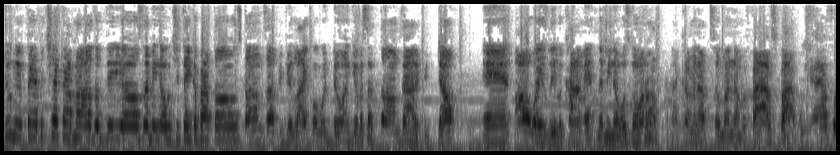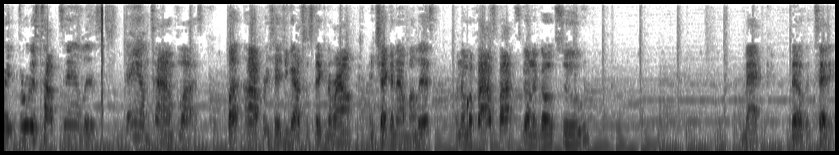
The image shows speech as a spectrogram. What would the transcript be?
do me a favor, check out my other videos. Let me know what you think about those. Thumbs up if you like what we're doing. Give us a thumbs down if you don't. And always leave a comment. Let me know what's going on. Now coming up to my number five spot. We halfway through this top 10 list. Damn time flies. But I appreciate you guys for sticking around and checking out my list. My number five spot is gonna go to Mac Velvet Teddy.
